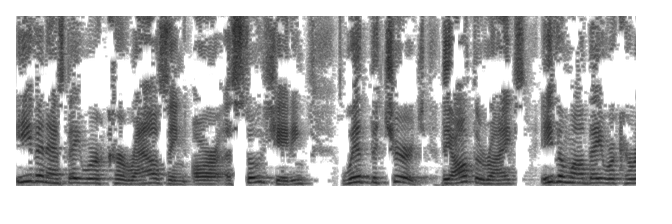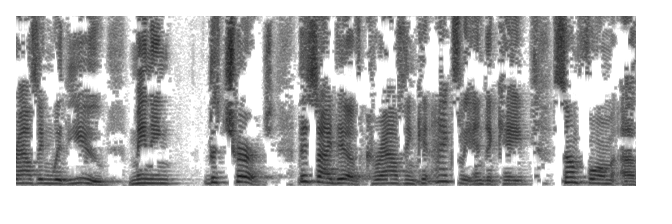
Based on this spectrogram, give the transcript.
even as they were carousing or associating with the church. The author writes, even while they were carousing with you, meaning the church. This idea of carousing can actually indicate some form of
